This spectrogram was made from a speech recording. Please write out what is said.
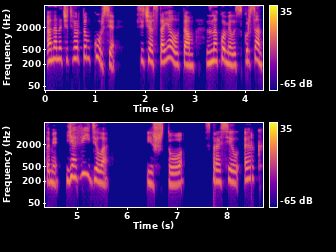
Она на четвертом курсе. Сейчас стояла там, знакомилась с курсантами. Я видела». «И что?» — спросил Эрк,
